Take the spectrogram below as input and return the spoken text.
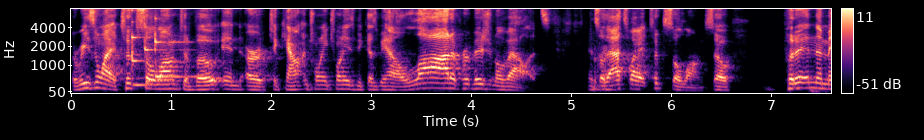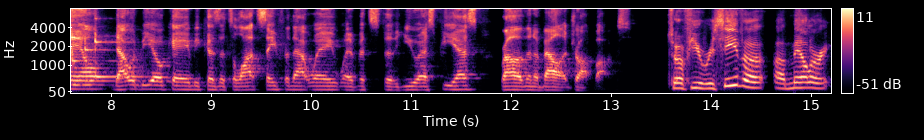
the reason why it took so long to vote in or to count in 2020 is because we had a lot of provisional ballots. And so that's why it took so long. So put it in the mail. That would be okay because it's a lot safer that way if it's the USPS rather than a ballot drop box. So if you receive a, a mailer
